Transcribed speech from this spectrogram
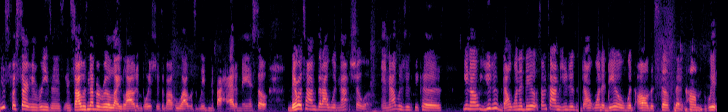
just for certain reasons. And so I was never real like loud and boisterous about who I was with and if I had a man. So there were times that I would not show up. And that was just because, you know, you just don't want to deal sometimes you just don't want to deal with all the stuff that comes with,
